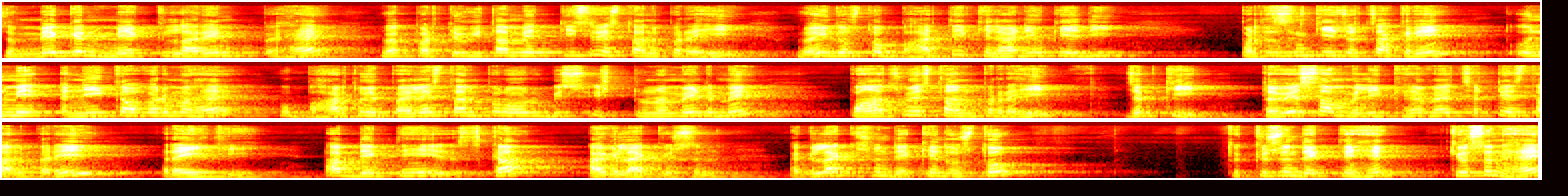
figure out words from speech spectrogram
जो मेगन मैकलारेन है, वह प्रतियोगिता में तीसरे स्थान पर रही। वहीं दोस्तों, भारतीय खिलाड़ियों के यदि प्रदर्शन की चर्चा करें तो उनमें अनिका वर्मा है, वो भारत में पहले स्थान पर और विश्व इस टूर्नामेंट में पाँचवें स्थान पर रही, जबकि तवेसा मलिक है, वह छठे स्थान पर ही रही थी। अब देखते हैं इसका अगला क्वेश्चन अगला क्वेश्चन देखें दोस्तों। तो क्वेश्चन देखते हैं। क्वेश्चन है,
